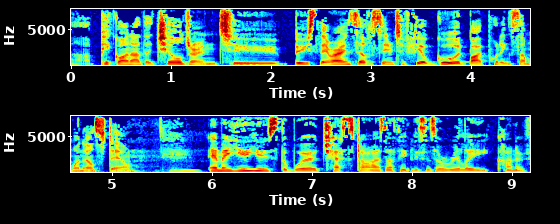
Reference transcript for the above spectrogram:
uh, pick on other children to boost their own self-esteem to feel good by putting someone else down. Emma, you used the word chastise. I think this is a really kind of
